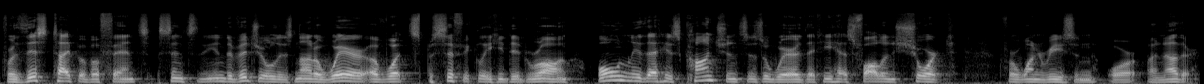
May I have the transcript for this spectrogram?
for this type of offense since the individual is not aware of what specifically he did wrong, only that his conscience is aware that he has fallen short for one reason or another.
